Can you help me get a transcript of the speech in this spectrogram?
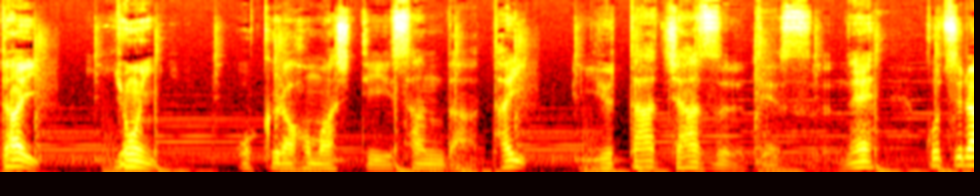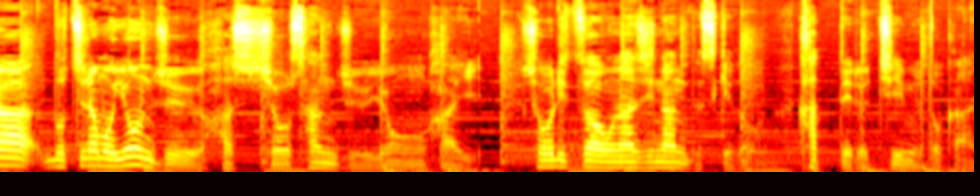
第4位オクラホマシティサンダー対ユタジャズですね。こちらどちらも48勝34敗。勝率は同じなんですけど勝ってるチームとか、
